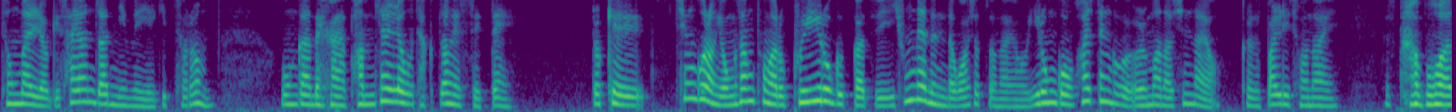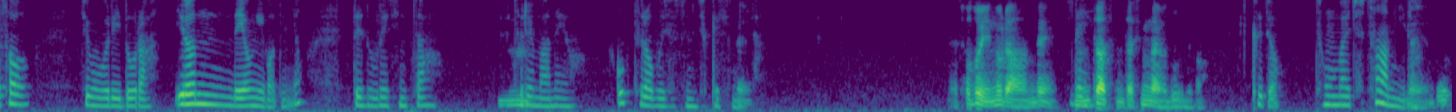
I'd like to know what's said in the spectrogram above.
정말 여기 사연자님의 얘기처럼 뭔가 내가 밤새려고 작정했을 때 이렇게 친구랑 영상통화로 브이로그까지 흉내낸다고 하셨잖아요. 이런 거 할 생각을 얼마나 신나요. 그래서 빨리 전화해. 그래서 다 모아서 지금 우리 놀아. 이런 내용이거든요. 근데 노래 진짜 음, 들을 만해요. 꼭 들어보셨으면 좋겠습니다. 네, 저도 이 노래 아는데 진짜 진짜 신나요 노래가. 그죠? 정말 추천합니다. 네, 노,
